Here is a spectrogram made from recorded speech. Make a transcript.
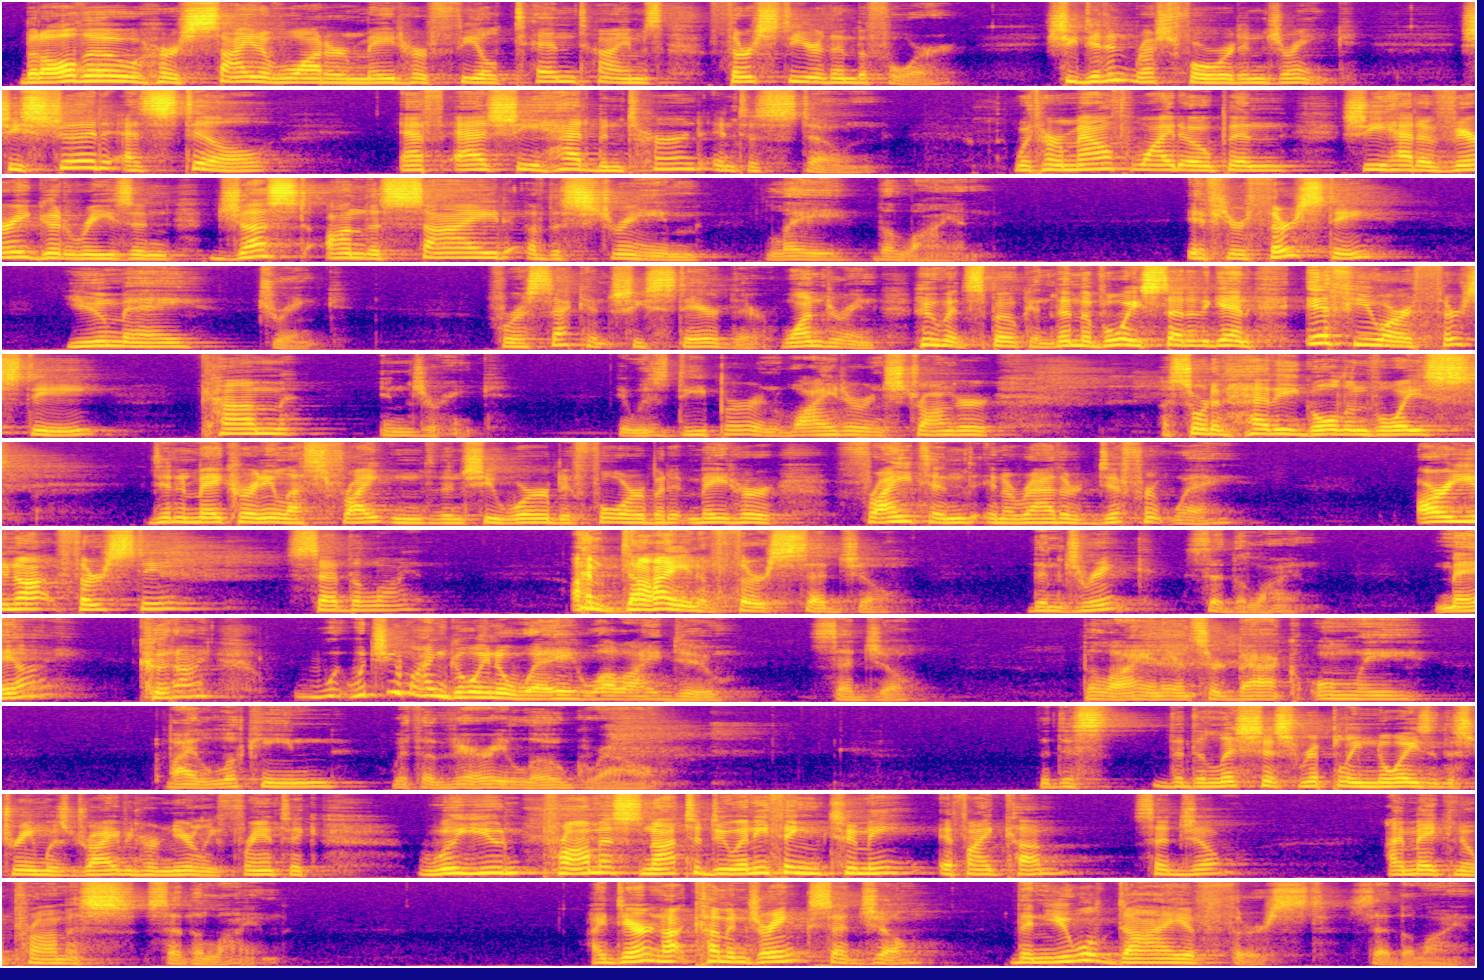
But although her sight of water made her feel 10 times thirstier than before, she didn't rush forward and drink. She stood as still as she had been turned into stone. With her mouth wide open, she had a very good reason. Just on the side of the stream lay the lion. If you're thirsty, you may drink. For a second, she stared there, wondering who had spoken. Then the voice said it again If you are thirsty, come and drink. It was deeper and wider and stronger, a sort of heavy golden voice. Didn't make her any less frightened than she were before, but it made her frightened in a rather different way. Are you not thirsty? said the lion. I'm dying of thirst, said Jill. Then drink, said the lion. May I? Could I? W- would you mind going away while I do? said Jill. The lion answered back only by looking with a very low growl. The, dis- the delicious rippling noise of the stream was driving her nearly frantic. Will you promise not to do anything to me if I come? said Jill. I make no promise, said the lion. I dare not come and drink, said Jill. Then you will die of thirst, said the lion.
